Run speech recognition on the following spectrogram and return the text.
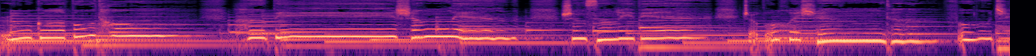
如果不痛，何必相恋？生死离别，就不会显得肤浅。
